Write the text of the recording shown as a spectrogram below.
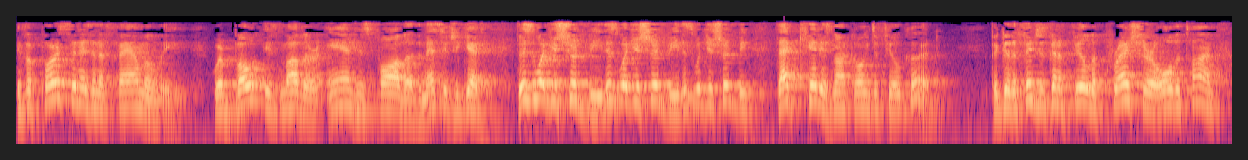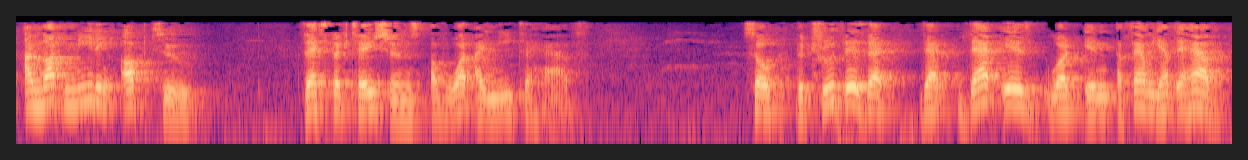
If a person is in a family where both his mother and his father, the message he gets, this is what you should be, this is what you should be, this is what you should be, that kid is not going to feel good. Because the kid is going to feel the pressure all the time. I'm not meeting up to the expectations of what I need to have. So the truth is that, that that is what in a family you have to have.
